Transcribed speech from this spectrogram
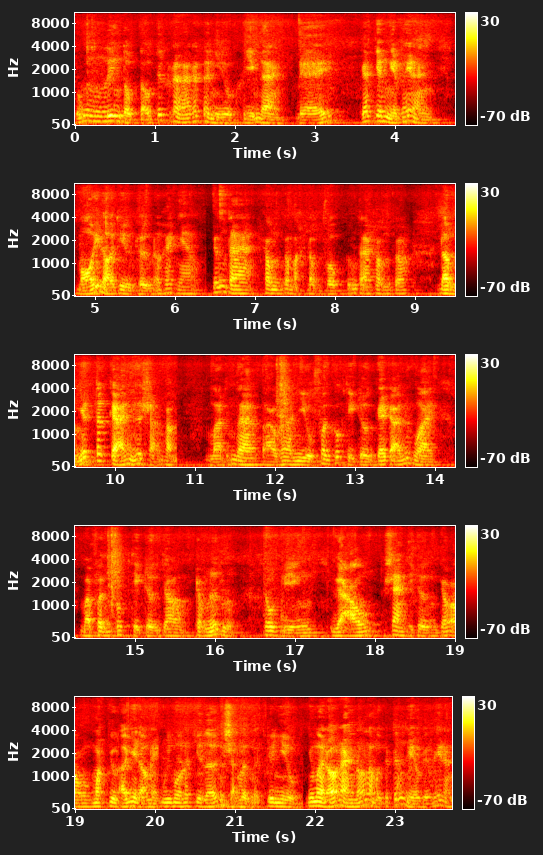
cũng liên tục tổ chức ra rất là nhiều diễn đàn để các doanh nghiệp thấy rằng mỗi loại thị trường nó khác nhau. Chúng ta không có mặc đồng phục, chúng ta không có đồng nhất tất cả những cái sản phẩm mà chúng ta tạo ra nhiều phân khúc thị trường kể cả ở nước ngoài mà phân khúc thị trường cho trong nước luôn câu chuyện gạo sang thị trường châu Âu, mặc dù ở giai đoạn này quy mô nó chưa lớn sản lượng nó chưa nhiều, nhưng mà rõ ràng nó là một cái tín hiệu để thấy rằng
